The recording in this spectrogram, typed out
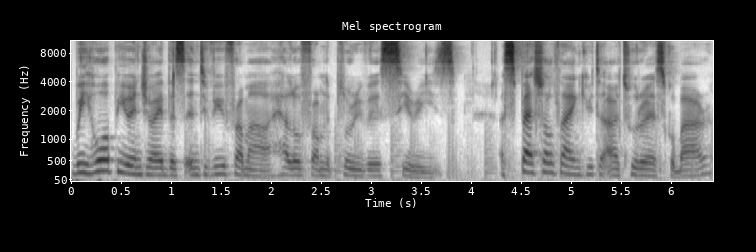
we hope you enjoyed this interview from our Hello from the Pluriverse series. A special thank you to Arturo Escobar,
